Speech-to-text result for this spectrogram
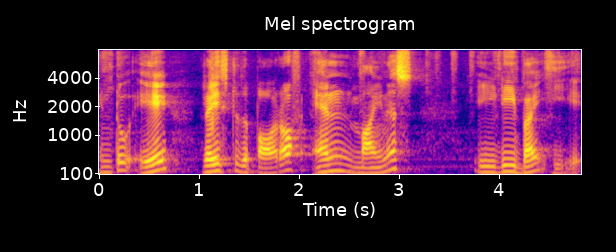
into a raised to the power of n minus E d by E a.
